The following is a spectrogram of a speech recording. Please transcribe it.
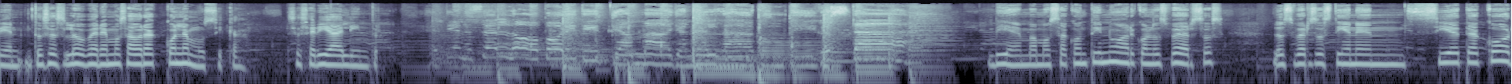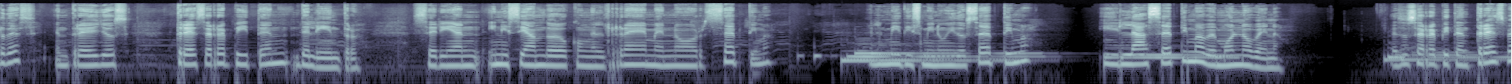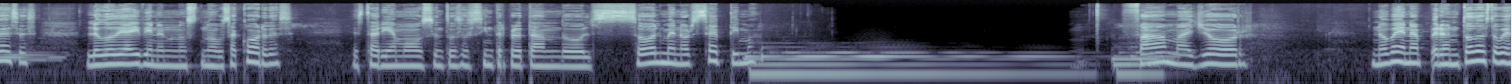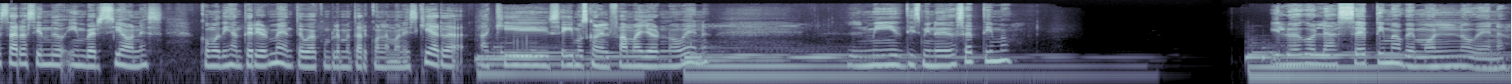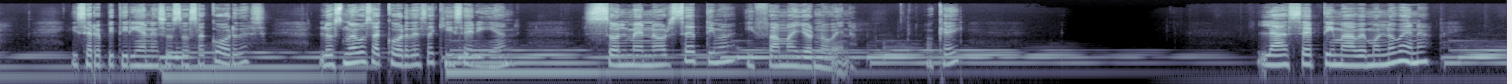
Bien, entonces lo veremos ahora con la música. Ese sería el intro. Bien, vamos a continuar con los versos. Los versos tienen siete acordes, entre ellos tres se repiten del intro. Serían iniciando con el re menor séptima, el mi disminuido séptima y la séptima bemol novena. Eso se repiten tres veces. Luego de ahí vienen unos nuevos acordes. Estaríamos entonces interpretando el sol menor séptima, Fa mayor novena, pero en todo esto voy a estar haciendo inversiones. Como dije anteriormente, voy a complementar con la mano izquierda. Aquí seguimos con el Fa mayor novena, el Mi disminuido séptimo y luego la séptima bemol novena. Y se repetirían esos dos acordes. Los nuevos acordes aquí serían Sol menor séptima y Fa mayor novena. ¿Ok? la séptima bemol novena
